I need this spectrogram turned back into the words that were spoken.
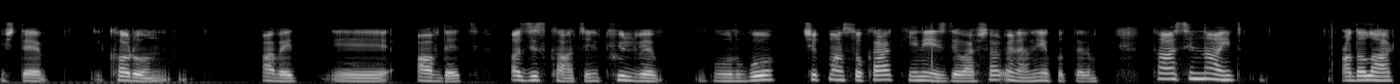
işte Karun, Avet, e, Avdet, Aziz Katil, Kül ve Burgu, Çıkmaz Sokak, Yeni İzdivaçlar önemli yapıtlarım. Tahsin'e ait Adalar,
